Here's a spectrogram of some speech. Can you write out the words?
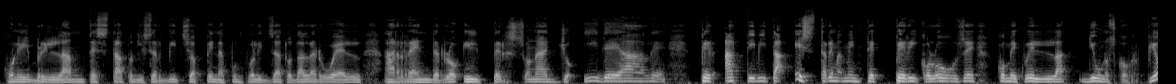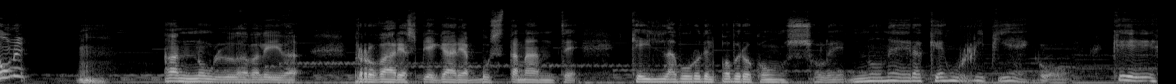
con il brillante stato di servizio appena puntualizzato dalla Ruel, a renderlo il personaggio ideale per attività estremamente pericolose come quella di uno scorpione? Mm. A nulla valeva provare a spiegare a Bustamante che il lavoro del povero console non era che un ripiego che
